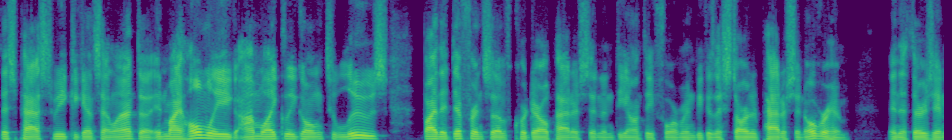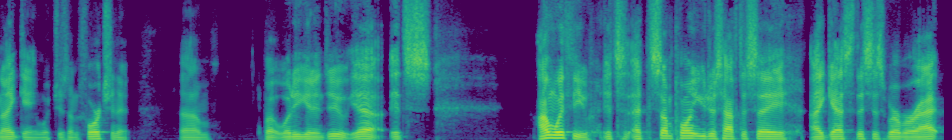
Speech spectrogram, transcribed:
this past week against Atlanta. In my home league, I'm likely going to lose by the difference of Cordarrelle Patterson and D'Onta Foreman because I started Patterson over him in the Thursday night game, which is unfortunate. Um, but what are you going to do? Yeah, it's. I'm with you. It's at some point you just have to say, I guess this is where we're at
